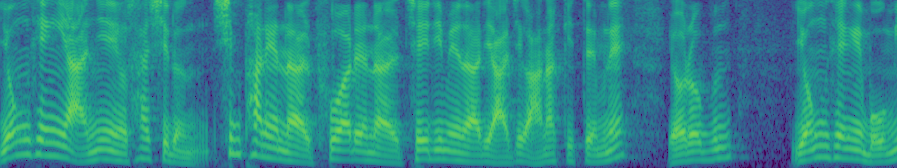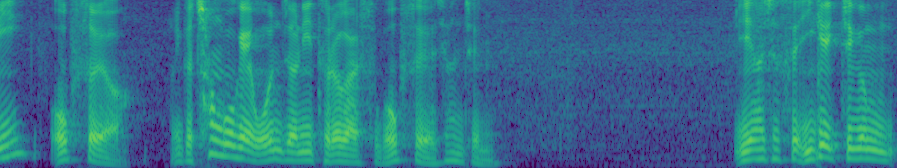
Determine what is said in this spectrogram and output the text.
영생이 아니에요. 사실은. 심판의 날, 부활의 날, 재림의 날이 아직 안 왔기 때문에 여러분 영생의 몸이 없어요. 그러니까 천국에 온전히 들어갈 수가 없어요. 현재는. 이해하셨어요? 이게 지금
